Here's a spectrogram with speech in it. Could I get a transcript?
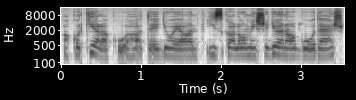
akkor kialakulhat egy olyan izgalom és egy olyan aggódás,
